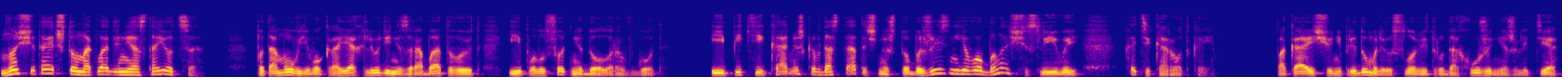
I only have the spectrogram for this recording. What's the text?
Но считает, что в накладе не остается, потому в его краях люди не зарабатывают и полусотни долларов в год. И пяти камешков достаточно, чтобы жизнь его была счастливой, хоть и короткой. Пока еще не придумали условий труда хуже, нежели те,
